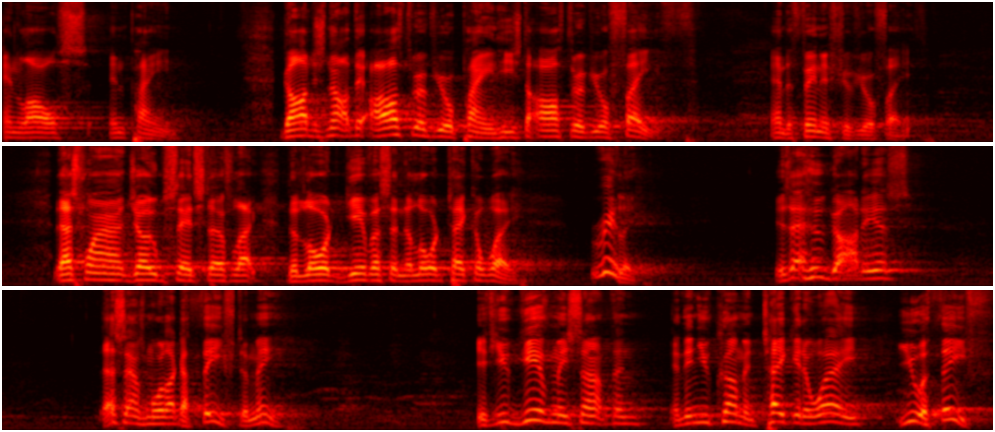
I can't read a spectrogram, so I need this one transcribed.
and loss and pain. God is not the author of your pain, He's the author of your faith and the finisher of your faith. That's why Job said stuff like, The Lord give us and the Lord take away. Really? Is that who God is? That sounds more like a thief to me. If you give me something and then you come and take it away, you a thief.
